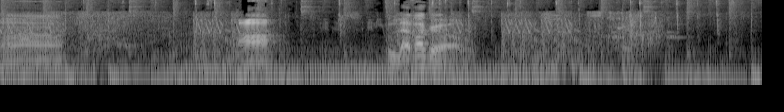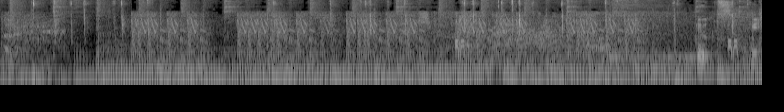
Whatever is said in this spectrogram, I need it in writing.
Uh, ah. Clever girl. Oops. Okay.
